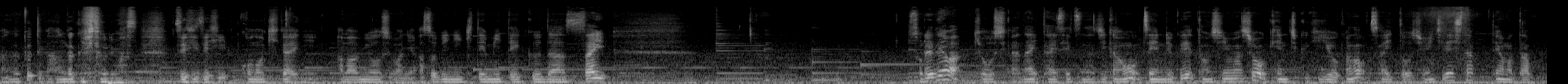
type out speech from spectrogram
半額っていうか半額しております。ぜひぜひこの機会に奄美大島に遊びに来てみてください。それでは今日しかない大切な時間を全力で楽しみましょう。建築起業家の斉藤俊一でした。ではまた。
